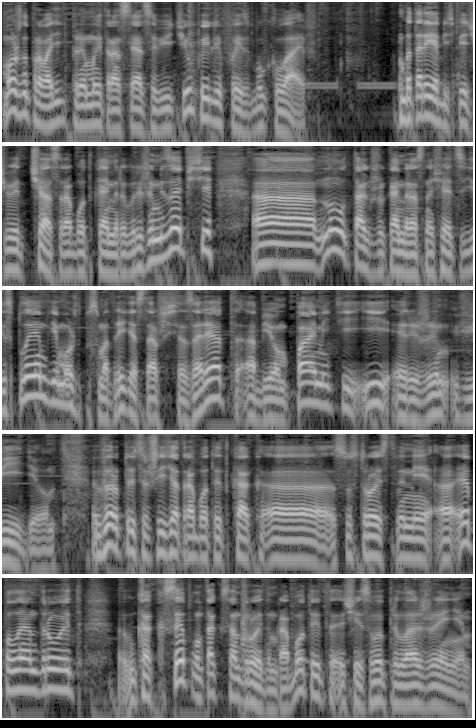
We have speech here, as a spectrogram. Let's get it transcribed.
можно проводить прямые трансляции в YouTube или Facebook Live. Батарея обеспечивает час работы камеры в режиме записи. А, ну, также камера оснащается дисплеем, где можно посмотреть оставшийся заряд, объем памяти и режим видео. Verb 360 работает как а, с устройствами а, Apple и Android, как с Apple, так и с Android работает через свое приложение.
